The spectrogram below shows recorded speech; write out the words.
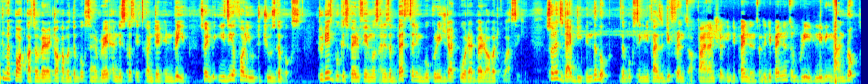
to my podcast where I talk about the books I have read and discuss its content in brief so it'll be easier for you to choose the books. Today's book is very famous and is a best-selling book Rich Dad Poor Dad by Robert Kiyosaki. So let's dive deep in the book. The book signifies the difference of financial independence and the dependence of greed leaving man broke.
